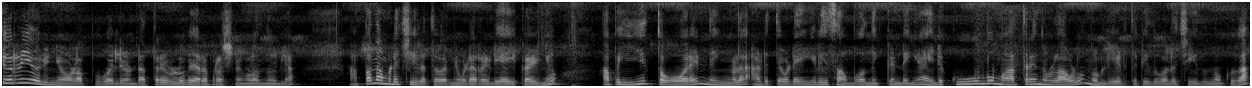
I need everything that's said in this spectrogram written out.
ചെറിയൊരു ഞോളപ്പ് പോലെ ഉണ്ട് അത്രയേ ഉള്ളൂ വേറെ പ്രശ്നങ്ങളൊന്നുമില്ല. അപ്പം നമ്മുടെ ചീരത്തോരൻ ഇവിടെ റെഡിയായി കഴിഞ്ഞു. അപ്പോൾ ഈ തോരൻ നിങ്ങൾ അടുത്ത് എവിടെയെങ്കിലും ഈ സംഭവം നിൽക്കുന്നുണ്ടെങ്കിൽ അതിന്റെ കൂമ്പ് മാത്രമേ നുള്ളാവുള്ളൂ നുള്ളി എടുത്തിട്ട് ഇതുപോലെ ചെയ്ത് നോക്കുക.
